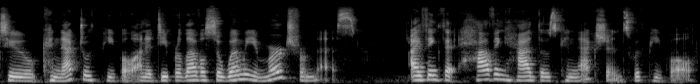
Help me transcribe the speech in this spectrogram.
to connect with people on a deeper level. So when we emerge from this, I think that having had those connections with people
